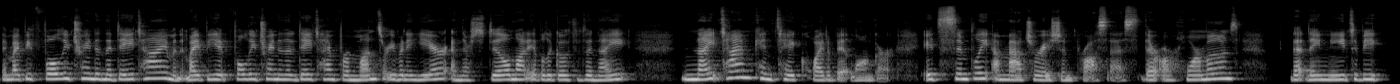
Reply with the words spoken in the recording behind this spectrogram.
They might be fully trained in the daytime and it might be fully trained in the daytime for months or even a year and they're still not able to go through the night. Nighttime can take quite a bit longer. It's simply a maturation process. There are hormones that they need to be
